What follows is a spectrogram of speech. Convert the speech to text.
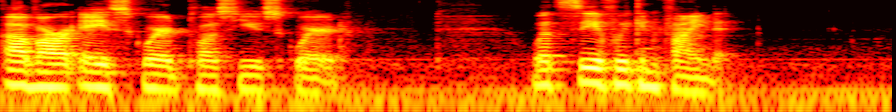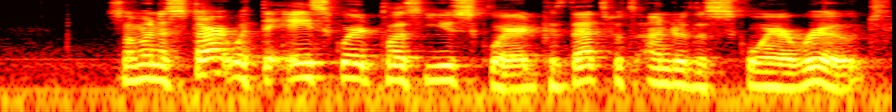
of our a squared plus u squared. Let's see if we can find it. So I'm going to start with the a squared plus u squared, because that's what's under the square root.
